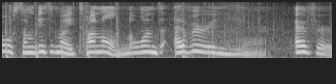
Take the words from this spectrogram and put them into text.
Oh, somebody's in my tunnel. No one's ever in here. Ever.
